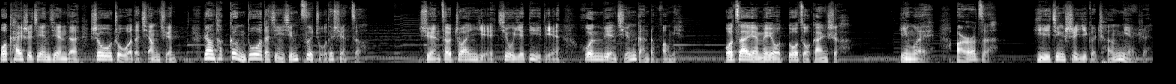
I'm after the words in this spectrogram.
我开始渐渐地收住我的强权，让他更多地进行自主的选择，选择专业、就业地点、婚恋、情感等方面，我再也没有多做干涉，因为儿子已经是一个成年人，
